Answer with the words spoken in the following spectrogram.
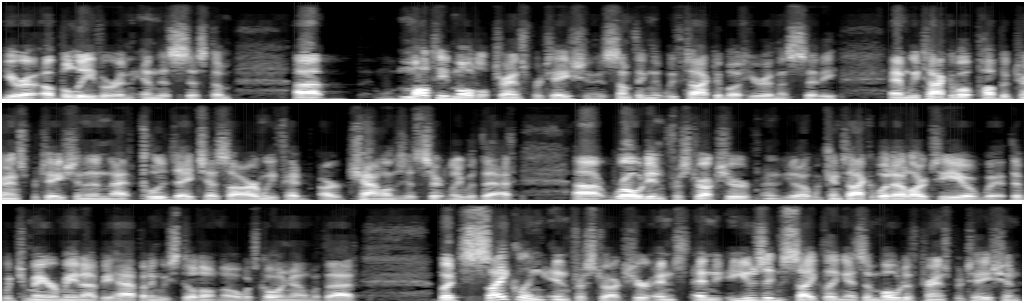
you're a believer in, in this system. Uh, multimodal transportation is something that we've talked about here in the city, and we talk about public transportation, and that includes HSR, and we've had our challenges certainly with that. Uh, road infrastructure, you know, we can talk about LRT, or, which may or may not be happening. We still don't know what's going on with that. But cycling infrastructure and, and using cycling as a mode of transportation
